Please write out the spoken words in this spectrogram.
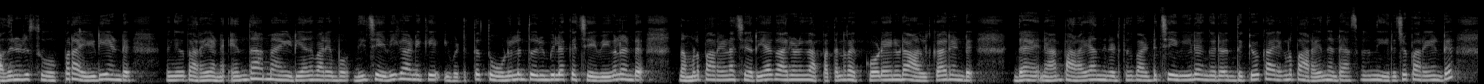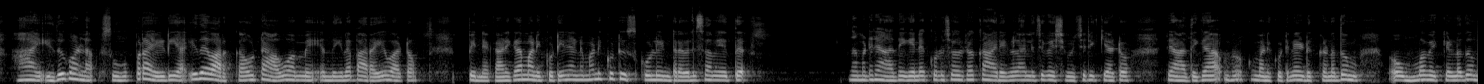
അതിനൊരു സൂപ്പർ ഐഡിയ ഉണ്ട്. എന്ന് പറയാണ്. എന്താ അമ്മ ഐഡിയ എന്ന് പറയുമ്പോൾ നീ ചെവി കാണിക്ക്. ഇവിടുത്തെ തൂണിലും തുരുമ്പിലൊക്കെ ചെവികളുണ്ട്. നമ്മൾ പറയണ ചെറിയ കാര്യമാണെങ്കിൽ അപ്പം തന്നെ റെക്കോർഡ് ചെയ്യാനുള്ള ആൾക്കാരുണ്ട്. ഇതാ ഞാൻ പറയാം നിന്റെ അടുത്ത് പണ്ട് ചെവിയിൽ എങ്ങനെ എന്തൊക്കെയോ കാര്യങ്ങൾ പറയുന്നുണ്ട്. ആ സമയത്ത് നീരജ് പറയുന്നുണ്ട് ഹായ് ഇത് കൊള്ളാം. സൂപ്പർ ഐഡിയ ഇത് വർക്കൗട്ട് ആവും അമ്മേ. എന്നിങ്ങനെ പറയുവാട്ടോ. പിന്നെ കാണിക്കുന്ന മണിക്കുട്ടീനാണ് മണിക്കുട്ടി സ്കൂളിൽ ഇന്റർവെൽ സമയത്ത് നമ്മുടെ രാധികനെക്കുറിച്ച് ഓരോ കാര്യങ്ങൾ ആലോചിച്ച് വിഷമിച്ചിരിക്കുക കേട്ടോ. രാധിക മണിക്കുട്ടിനെ എടുക്കണതും ഉമ്മ വെക്കണതും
